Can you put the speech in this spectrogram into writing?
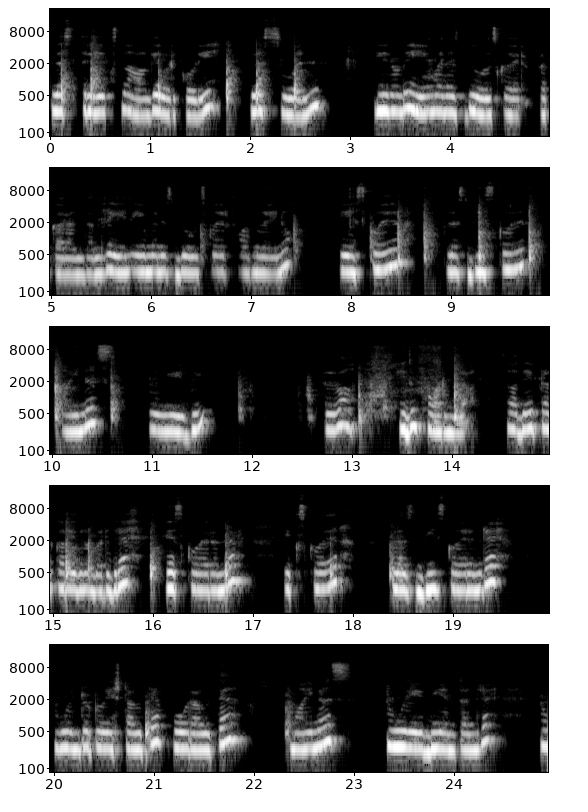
ಪ್ಲಸ್ ತ್ರೀ ಎಕ್ಸ್ನ ಹಾಗೆ ಬರ್ಕೊಡಿ. ಪ್ಲಸ್ ಒನ್ ಇಲ್ಲಿ ನೋಡಿ a minus b whole square ಪ್ರಕಾರ ಅಂತಂದ್ರೆ ಏನು? A minus b whole square formula ಏನು? A square plus b square minus two a b ಅಲ್ವಾ? ಇದು ಫಾರ್ಮುಲಾ ಸೊ ಅದೇ ಪ್ರಕಾರ ಇದನ್ನ ಬರೆದ್ರೆ ಎ ಸ್ಕ್ವೇರ್ ಅಂದರೆ x square plus b square ಅಂದರೆ ಟೂ ಇಂಟು ಟು ಎಷ್ಟಾಗುತ್ತೆ? ಫೋರ್ ಆಗುತ್ತೆ. ಮೈನಸ್ ಟೂ ಎ ಬಿ ಅಂತಂದರೆ ಟೂ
